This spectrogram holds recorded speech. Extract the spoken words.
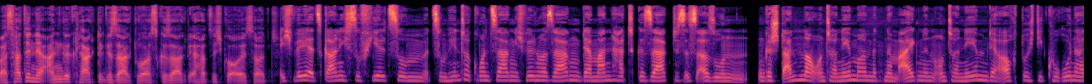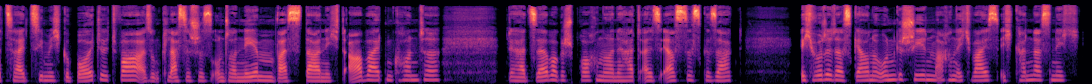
Was hat denn der Angeklagte gesagt? Du hast gesagt, er hat sich geäußert. Ich will jetzt gar nicht so viel zum, zum Hintergrund sagen. Ich will nur sagen, der Mann hat gesagt, es ist also ein, ein gestandener Unternehmer mit einem eigenen Unternehmen, der auch durch die Corona-Zeit ziemlich gebeutelt war. Also ein klassisches Unternehmen, was da nicht arbeiten konnte. Der hat selber gesprochen und er hat als erstes gesagt, ich würde das gerne ungeschehen machen. Ich weiß, ich kann das nicht.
